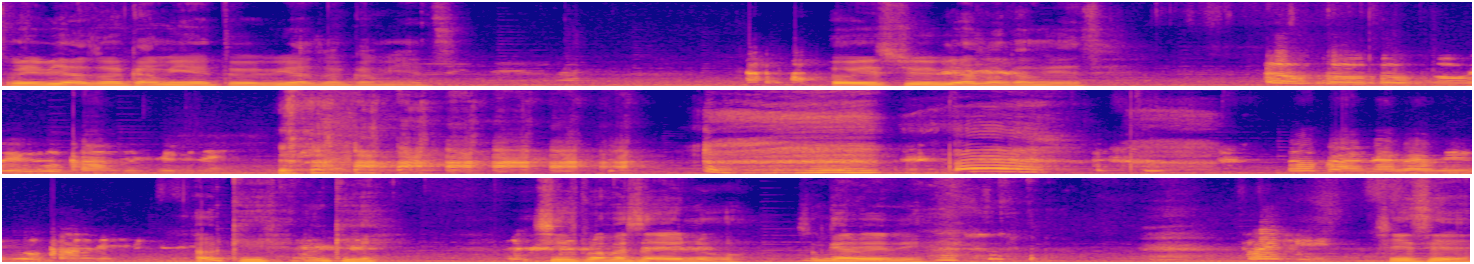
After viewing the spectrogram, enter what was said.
maybe. He hasn't come yet, too. Maybe he hasn't come yet. Oh, oh, it's true. Maybe he hasn't come yet. Oh, oh, maybe we'll come this evening. No, Brandon, maybe we'll come this evening. Okay, okay. She's prophesying, no. So get ready. Wait, She's here.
